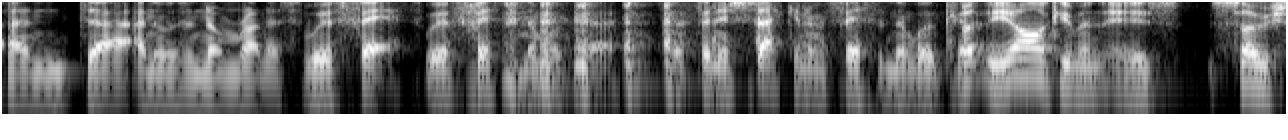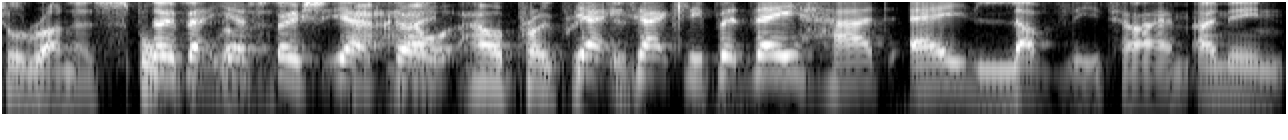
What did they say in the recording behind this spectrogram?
And uh, and there was a non-runner, so we were fifth. We were fifth in the Woodcote. so I finished second and fifth in the Woodcote. but the argument is social runners, sports. No, but yeah, social- yeah, sorry. how, how appropriate? Yeah, is it? exactly. But they had a lovely time. I mean,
